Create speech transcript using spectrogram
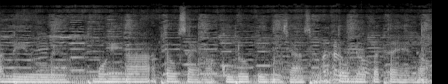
အမေကိုမိုးဟင်းကအတုပ်ဆိုင်မှာကူလုပ်ပေးနေကြဆိုတော့အတုပ်နဲ့ပတ်သက်ရင်တော့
